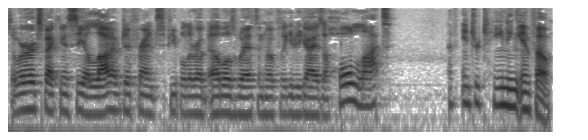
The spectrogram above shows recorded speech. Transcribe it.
So we're expecting to see a lot of different people to rub elbows with and hopefully give you guys a whole lot of entertaining info.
